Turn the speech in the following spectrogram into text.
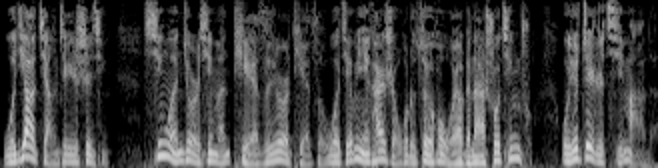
我要讲这些事情，新闻就是新闻，帖子就是帖子。我节目一开始或者最后，我要跟大家说清楚，我觉得这是起码的。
